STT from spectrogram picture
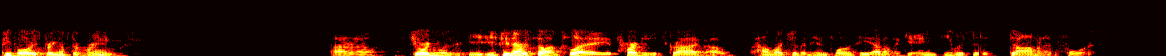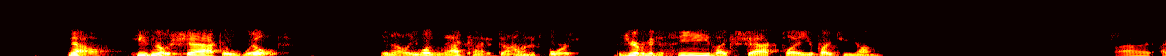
people always bring up the rings. I don't know. Jordan was if you never saw him play, it's hard to describe how how much of an influence he had on the game. He was just a dominant force. Now, he's no Shaq or Wilt. You know, he wasn't that kind of dominant force. Did you ever get to see like Shaq play? You're probably too young. I I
